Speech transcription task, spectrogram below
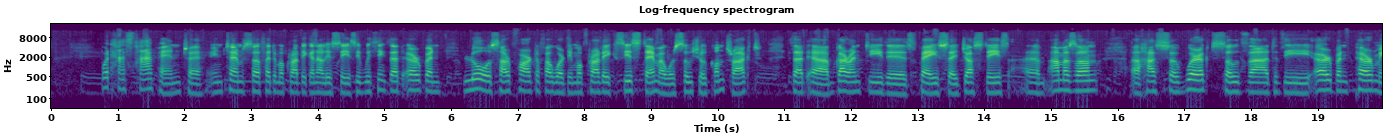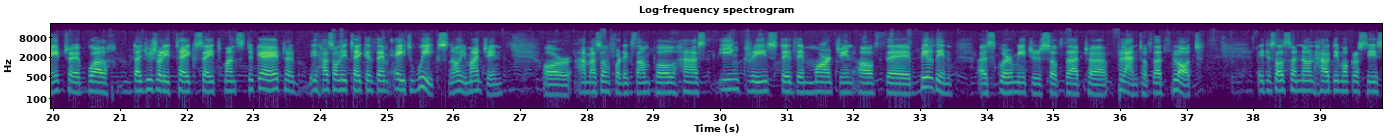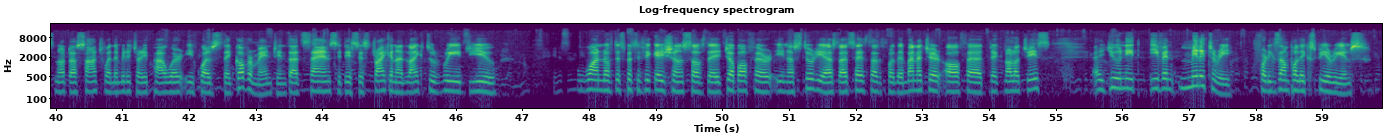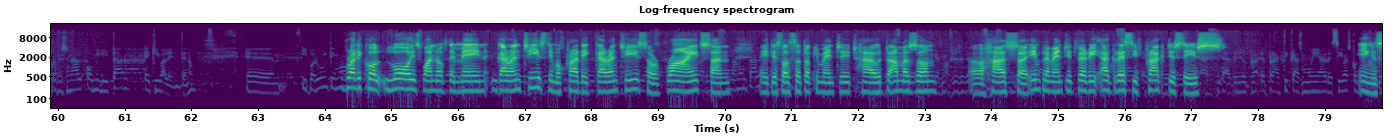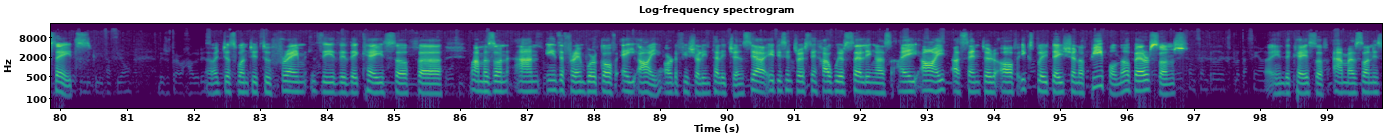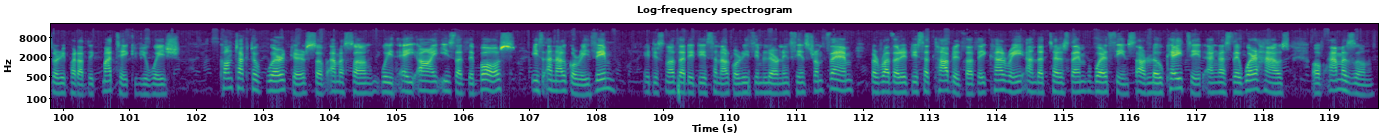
What has happened uh, in terms of a democratic analysis? If we think that urban laws are part of our democratic system, our social contract, that uh, guarantee the space uh, justice. Um, Amazon uh, has uh, worked so that the urban permit, uh, well, that usually takes eight months to get, it has only taken them eight weeks, now imagine. Or Amazon, for example, has increased the margin of the building square meters of that plant, of that plot. It is also known how democracy is not as such when the military power equals the government. In that sense, it is a striking. I'd like to read you one of the specifications of the job offer in Asturias that says that for the manager of uh, technologies, uh, you need even military, for example, experience radical law is one of the main guarantees, democratic guarantees or rights, and it is also documented how Amazon uh, has uh, implemented very aggressive practices in states. I just wanted to frame the, the, the case of uh, Amazon and in the framework of AI, artificial intelligence. Yeah, it is interesting how we're selling as AI a center of exploitation of people, no persons. Uh, in the case of Amazon, is very paradigmatic, if you wish. Contact of workers of Amazon with AI is that the boss is an algorithm it is not that it is an algorithm learning things from them, but rather it is a tablet that they carry and that tells them where things are located. And as the warehouse of Amazon,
